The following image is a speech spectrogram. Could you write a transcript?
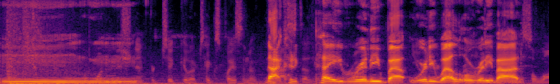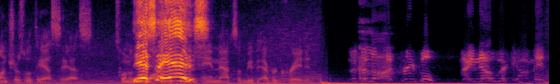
Mm. One mission in particular takes place in a That vast could play really, ba- really well or really bad. Missile launchers with the SAS. It's one of The the, SAS! campaign maps that we've ever created. Look alive, people! They know we're coming!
